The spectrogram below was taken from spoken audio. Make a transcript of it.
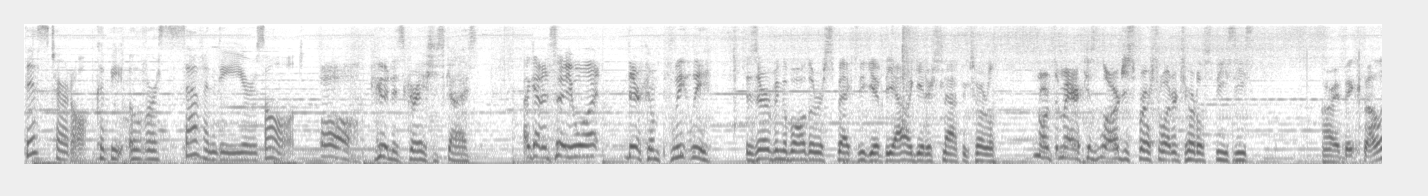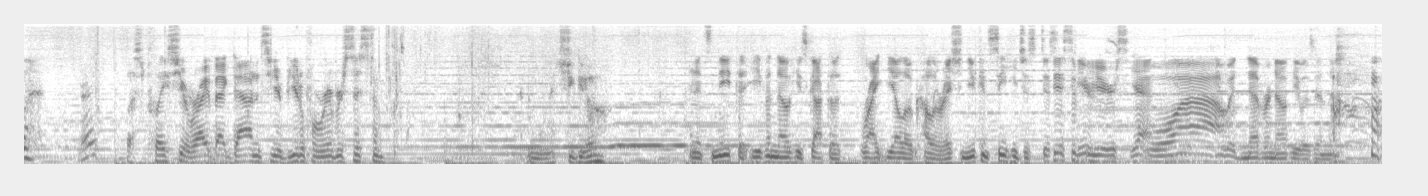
this turtle could be over 70 years old. Oh, goodness gracious, guys. I gotta tell you what, they're completely deserving of all the respect we give the alligator snapping turtle, North America's largest freshwater turtle species. All right, big fella. Let's place you right back down into your beautiful river system. And let you go. And it's neat that even though he's got the bright yellow coloration, you can see he just disappears. Disappears. Yeah. Wow. You would never know he was in there.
